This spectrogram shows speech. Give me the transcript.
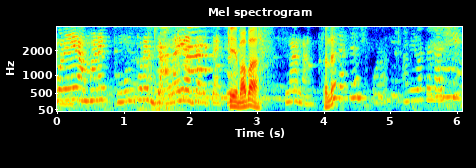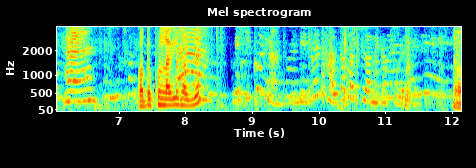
হয়ে কে, বাবা? তাহলে? হ্যাঁ কতক্ষণ লাগল সাজতে? বেশিক্ষণ না দিদিভাই তো হালকা পাতলা মেকআপ করেছে ও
